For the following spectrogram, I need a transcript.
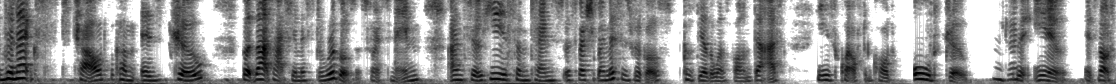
the next child become is Joe, but that's actually Mr. Ruggles' first name, and so he is sometimes, especially by Mrs. Ruggles, because the other ones call him Dad, he's quite often called Old Joe. Okay. So, you know, it's not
